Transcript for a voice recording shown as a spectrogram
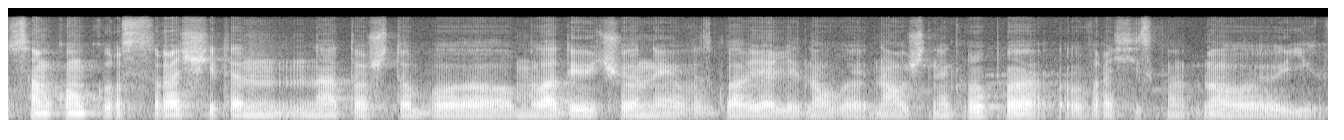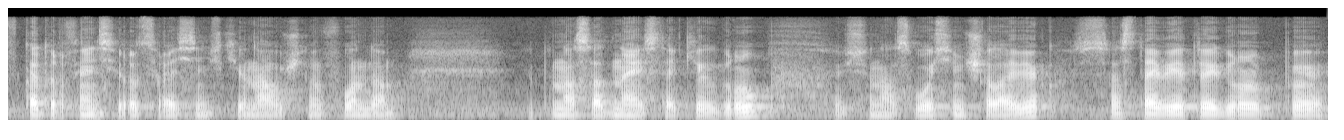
Сам конкурс рассчитан на то, чтобы молодые ученые возглавляли новые научные группы, в, российском, ну, в которых финансируются Российским научным фондом. Это у нас одна из таких групп, то есть у нас 8 человек в составе этой группы.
